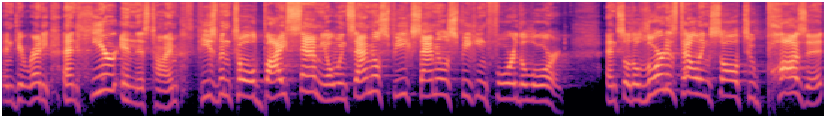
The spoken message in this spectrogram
and get ready. And here in this time, he's been told by Samuel when Samuel speaks, Samuel is speaking for the Lord. And so the Lord is telling Saul to pause it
